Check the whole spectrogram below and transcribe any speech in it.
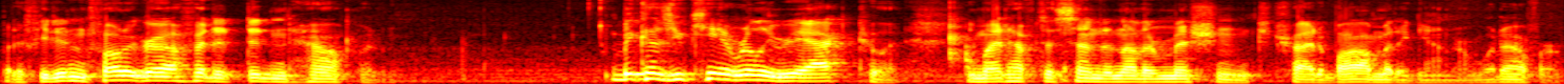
But if you didn't photograph it, it didn't happen. Because you can't really react to it. You might have to send another mission to try to bomb it again or whatever.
